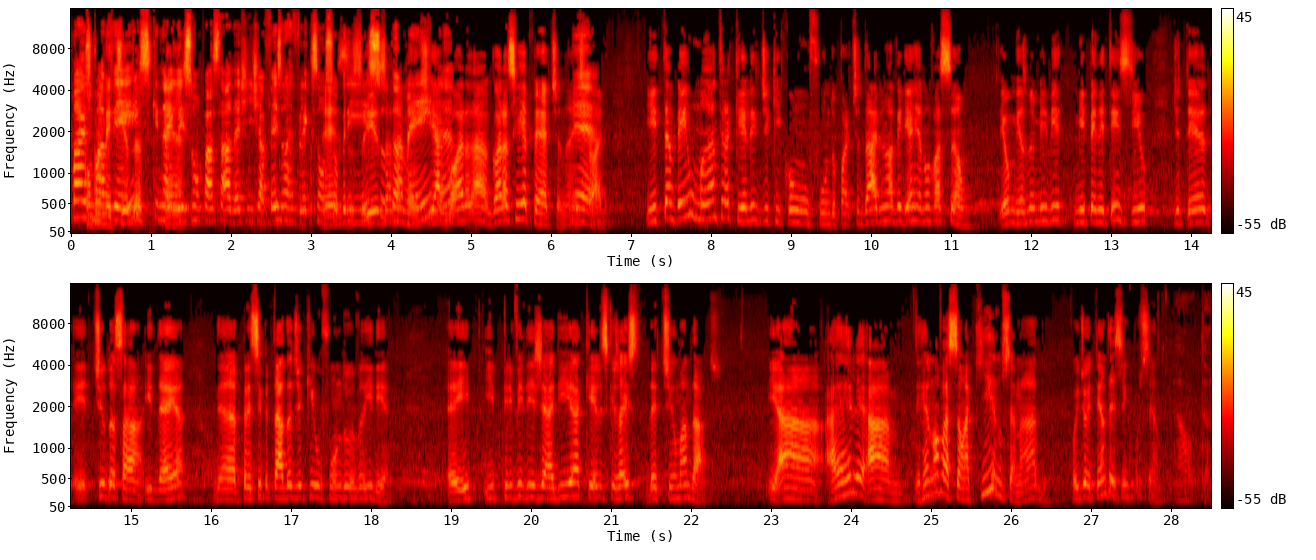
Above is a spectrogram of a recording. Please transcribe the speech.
mais comprometidas. Mais uma vez, que na é. eleição passada a gente já fez uma reflexão é, sobre isso exatamente. também. E né? agora, agora se repete né, a é. história. E também o mantra aquele de que com o fundo partidário não haveria renovação. Eu mesmo me, me penitencio de ter eh, tido essa ideia uh, precipitada de que o fundo iria. E, e privilegiaria aqueles que já tinham mandatos. E a, a, a renovação aqui no Senado foi de 85%. Alta.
